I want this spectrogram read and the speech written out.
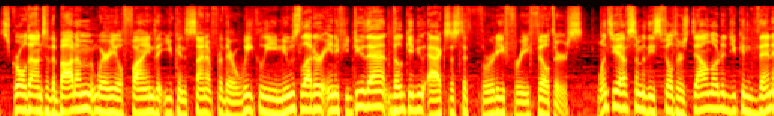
Scroll down to the bottom where you'll find that you can sign up for their weekly newsletter. And if you do that, they'll give you access to 30 free filters. Once you have some of these filters downloaded, you can then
